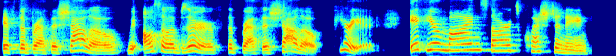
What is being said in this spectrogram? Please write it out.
If the breath is shallow, we also observe the breath is shallow, period. If your mind starts questioning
